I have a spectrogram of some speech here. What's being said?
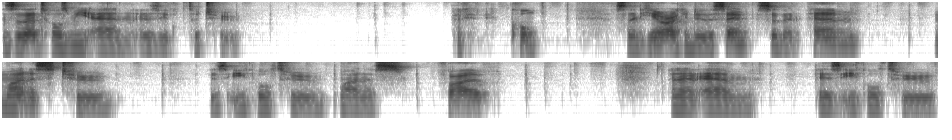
And so that tells me n is equal to 2. Okay, cool. So then here I can do the same. So then m minus 2 is equal to minus 5. And then m is equal to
